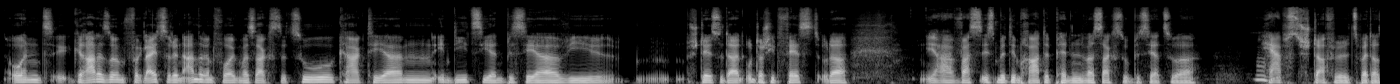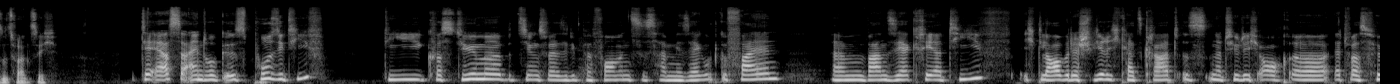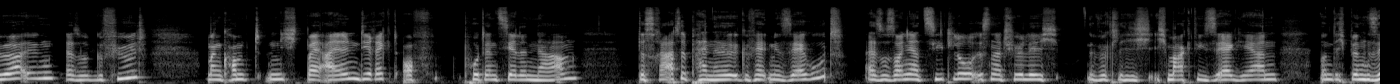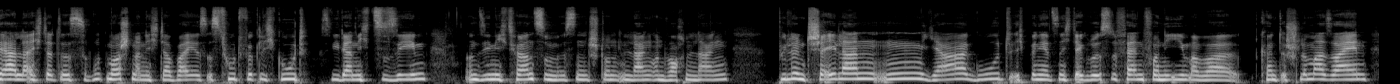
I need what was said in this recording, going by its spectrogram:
Und gerade so im Vergleich zu den anderen Folgen, was sagst du zu Charakteren, Indizien bisher? Wie stellst du da einen Unterschied fest? Oder ja, was ist mit dem Ratepanel? Was sagst du bisher zur mhm. Herbststaffel 2020? Der erste Eindruck ist positiv. Die Kostüme beziehungsweise die Performances haben mir sehr gut gefallen, ähm, waren sehr kreativ. Ich glaube, der Schwierigkeitsgrad ist natürlich auch äh, etwas höher, also gefühlt. Man kommt nicht bei allen direkt auf potenzielle Namen. Das Ratepanel gefällt mir sehr gut. Also Sonja Zietlow ist natürlich wirklich, ich mag die sehr gern. Und ich bin sehr erleichtert, dass Ruth Moschner nicht dabei ist. Es tut wirklich gut, sie da nicht zu sehen und sie nicht hören zu müssen, stundenlang und wochenlang. Bülent Ceylan, hm, ja, gut, ich bin jetzt nicht der größte Fan von ihm, aber könnte schlimmer sein.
